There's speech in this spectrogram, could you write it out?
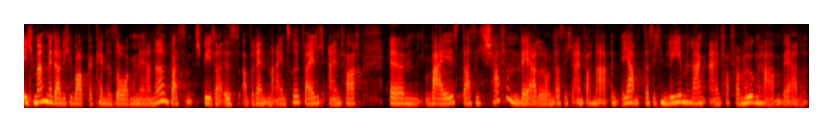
ich mache mir dadurch überhaupt gar keine Sorgen mehr, ne, was später ist ab Renteneintritt, weil ich einfach ähm, weiß, dass ich schaffen werde und dass ich einfach, na, ja, dass ich ein Leben lang einfach Vermögen haben werde.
